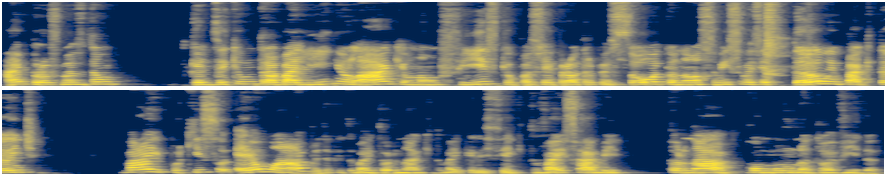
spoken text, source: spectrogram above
Ai, prof, mas então quer dizer que um trabalhinho lá que eu não fiz, que eu passei para outra pessoa, que eu não assumi, isso vai ser tão impactante? Vai, porque isso é um hábito que tu vai tornar, que tu vai crescer, que tu vai, sabe, tornar comum na tua vida.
